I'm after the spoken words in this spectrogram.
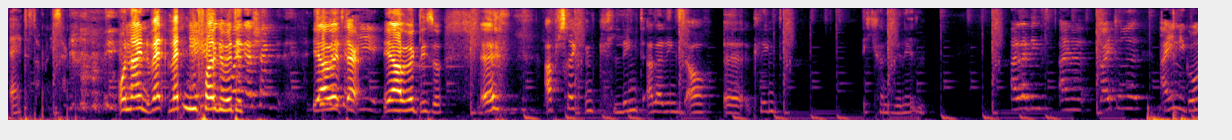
Äh, das darf man nicht sagen. Oh nein, wett- wetten, die Folge wird jetzt. Ja, wird ja, wirklich so. Äh, abschreckend klingt allerdings auch, äh, klingt. Ich kann nicht mehr lesen. Allerdings eine weitere Einigung,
